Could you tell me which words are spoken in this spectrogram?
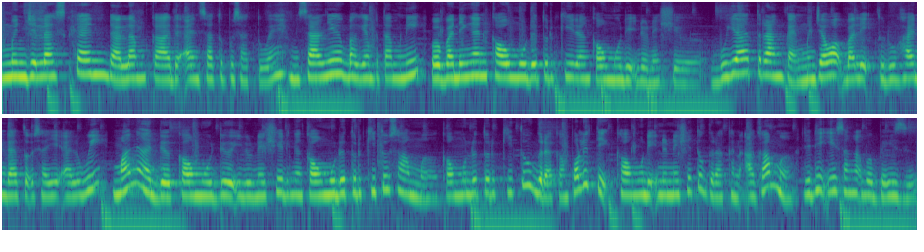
menjelaskan dalam keadaan satu persatu. Eh. Misalnya bahagian pertama ni, perbandingan kaum muda Turki dan kaum muda Indonesia. Buya terangkan, menjawab balik tuduhan Datuk Syed Alwi, mana ada kaum muda Indonesia dengan kaum muda Turki tu sama. Kaum muda Turki tu gerakan politik, kaum muda Indonesia tu gerakan agama. Jadi ia sangat berbeza.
